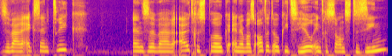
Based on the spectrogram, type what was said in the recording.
Ze waren excentriek en ze waren uitgesproken en er was altijd ook iets heel interessants te zien.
